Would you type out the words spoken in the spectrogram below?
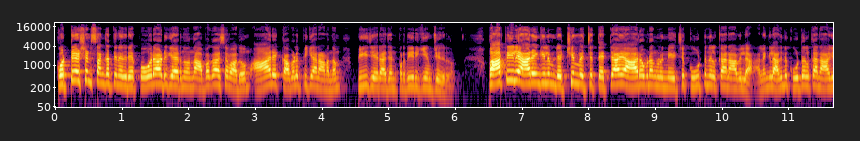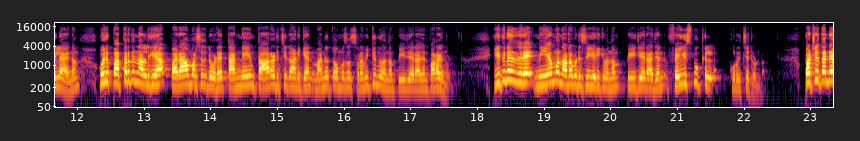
കൊട്ടേഷൻ സംഘത്തിനെതിരെ പോരാടുകയായിരുന്നുവെന്ന അവകാശവാദവും ആരെ കബളിപ്പിക്കാനാണെന്നും പി. ജയരാജൻ പ്രതികരിക്കുകയും ചെയ്തിരുന്നു. പാർട്ടിയിലെ ആരെങ്കിലും ലക്ഷ്യം വെച്ച് തെറ്റായ ആരോപണങ്ങൾ ഉന്നയിച്ച് കൂട്ടുനിൽക്കാനാവില്ല അല്ലെങ്കിൽ അതിന് കൂട്ടുനിൽക്കാനാകില്ല എന്നും ഒരു പത്രത്തിന് നൽകിയ പരാമർശത്തിലൂടെ തന്നെയും താറടിച്ച് കാണിക്കാൻ മനു തോമസ് ശ്രമിക്കുന്നുവെന്നും പി ജയരാജൻ പറയുന്നു. ഇതിനെതിരെ നിയമ നടപടി സ്വീകരിക്കുമെന്നും പി ജയരാജൻ ഫേസ്ബുക്കിൽ കുറിച്ചിട്ടുണ്ട്. പക്ഷേ തന്റെ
